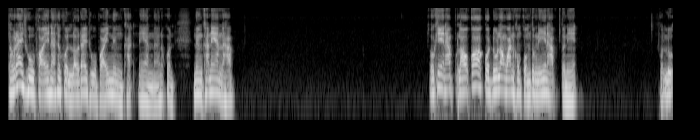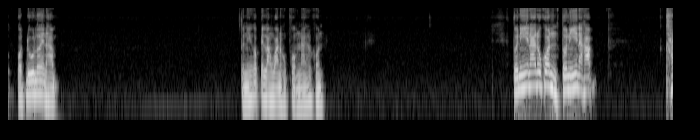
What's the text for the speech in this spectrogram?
เราได้ two point นะทุกคนเราได้ two point หนึ่งคะแนนนะทุกคนหนึ่งคะแนนนะครับ โอเคนะครับ เราก็กดดูรางวัลของผมตรงนี้นะครับ ตัวนี้ กดลุกดดูเลยนะครับ ตัวนี้ก็เป็นรางวัลของผมนะทุกคน ตัวนี้นะทุกคนตัวนี้นะครับ ใคร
